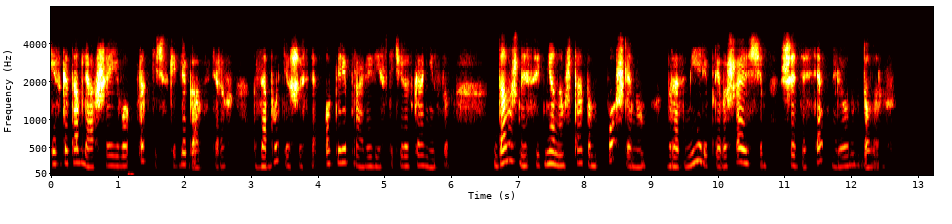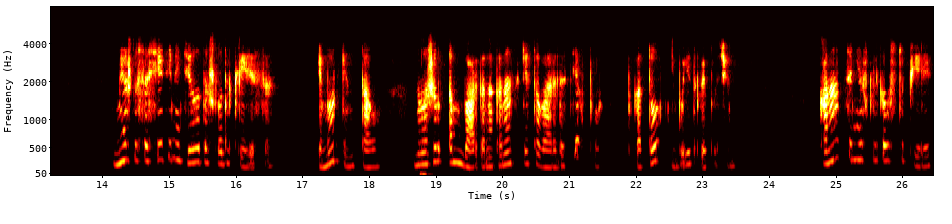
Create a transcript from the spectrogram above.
изготовлявшие его практически для гангстеров, заботившиеся о переправе виски через границу, должны Соединенным Штатам пошлину в размере превышающем 60 миллионов долларов. Между соседями дело дошло до кризиса, и Моргентау наложил эмбарго на канадские товары до тех пор, пока долг не будет выплачен. Канадцы несколько уступили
